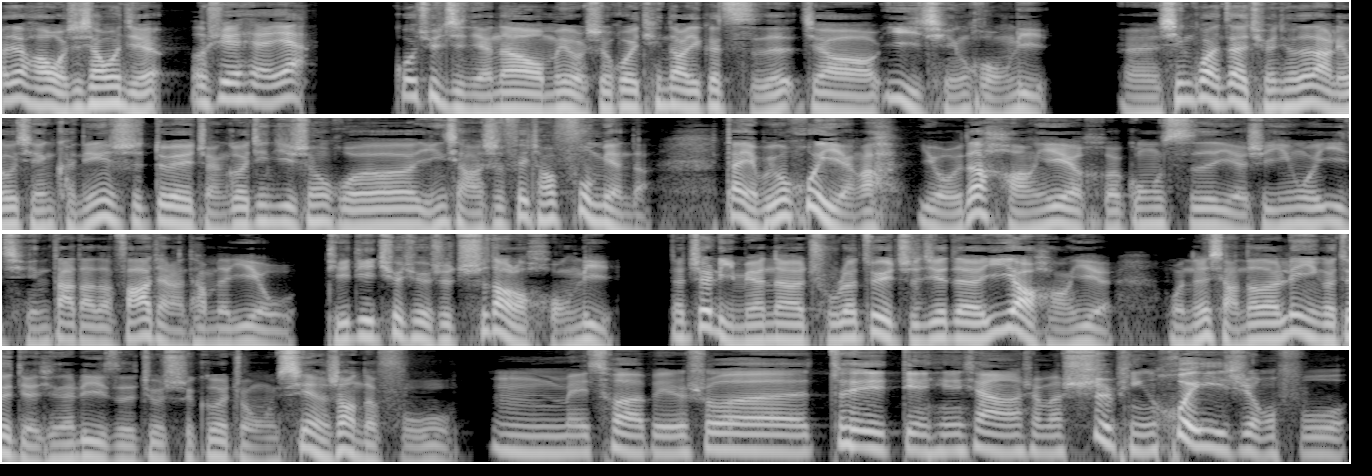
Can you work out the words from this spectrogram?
大家好，我是夏文杰。我是岳小亚。过去几年呢，我们有时会听到一个词叫疫情红利。呃，新冠在全球的大流行肯定是对整个经济生活影响是非常负面的，但也不用讳言啊，有的行业和公司也是因为疫情大大的发展了他们的业务，的的确确是吃到了红利。那这里面呢，除了最直接的医药行业，我能想到的另一个最典型的例子就是各种线上的服务。嗯，没错，比如说最典型像什么视频会议这种服务，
